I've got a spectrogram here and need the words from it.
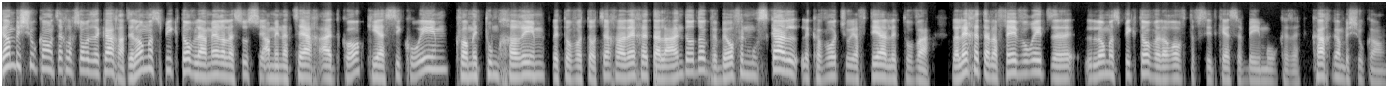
גם בשוק ההון צריך לחשוב על זה ככה, זה לא מספיק טוב להמר על הסוס המנצח עד כה, כי הסיכויים כבר מתומחרים לטובתו. צריך ללכת על האנדרדוג, ובאופן מושכל לקוות שהוא יפתיע לטובה. ללכת על ה favorite זה לא מספיק טוב ולרוב תפסיד כסף בהימור כזה. כך גם בשוק ההון.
